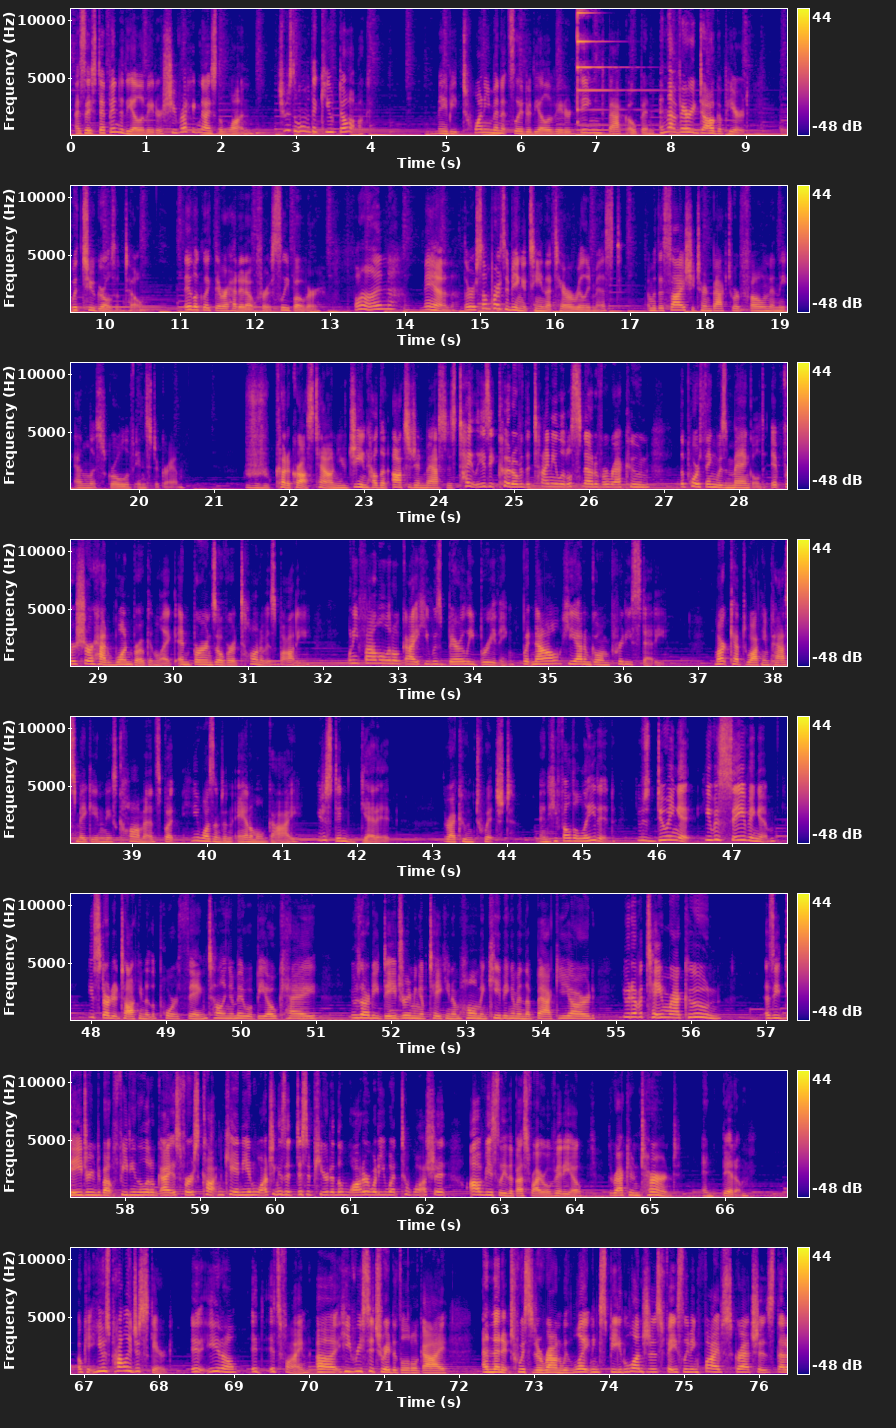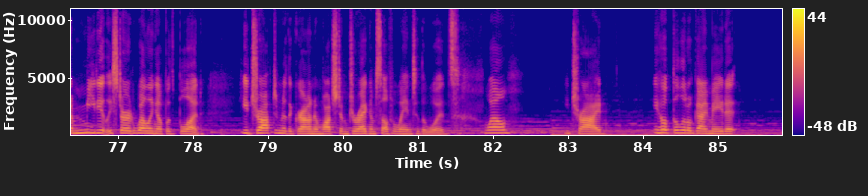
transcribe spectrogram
As they step into the elevator, she recognized the one. She was the one with the cute dog. Maybe 20 minutes later, the elevator dinged back open, and that very dog appeared, with two girls in tow. They looked like they were headed out for a sleepover. Fun! Man, there are some parts of being a teen that Tara really missed, and with a sigh, she turned back to her phone and the endless scroll of Instagram. Cut across town, Eugene held an oxygen mask as tightly as he could over the tiny little snout of a raccoon. The poor thing was mangled. It for sure had one broken leg and burns over a ton of his body. When he found the little guy, he was barely breathing, but now he had him going pretty steady. Mark kept walking past making these comments, but he wasn't an animal guy. He just didn't get it. The raccoon twitched, and he felt elated. He was doing it. He was saving him. He started talking to the poor thing, telling him it would be okay. He was already daydreaming of taking him home and keeping him in the backyard. He would have a tame raccoon. As he daydreamed about feeding the little guy his first cotton candy and watching as it disappeared in the water when he went to wash it, obviously the best viral video, the raccoon turned and bit him. Okay, he was probably just scared. It, you know, it, it's fine. Uh, he resituated the little guy, and then it twisted around with lightning speed, lunged at his face, leaving five scratches that immediately started welling up with blood. He dropped him to the ground and watched him drag himself away into the woods. Well, he tried. He hoped the little guy made it.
